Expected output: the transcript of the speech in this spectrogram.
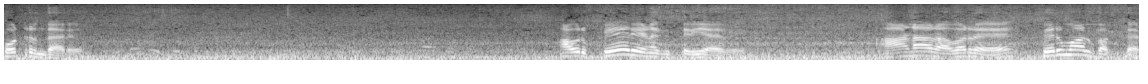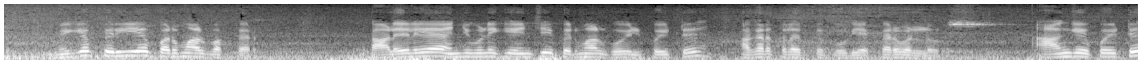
போட்டிருந்தார். அவர் பேர் எனக்கு தெரியாது. ஆனால் அவர் பெருமாள் பக்தர் மிகப்பெரிய பெருமாள் பக்தர். காலையிலேயே அஞ்சு மணிக்கு எஞ்சி பெருமாள் கோயில் போயிட்டு அகரத்தில் இருக்கக்கூடிய பெரவல்லூர். அங்கே போயிட்டு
